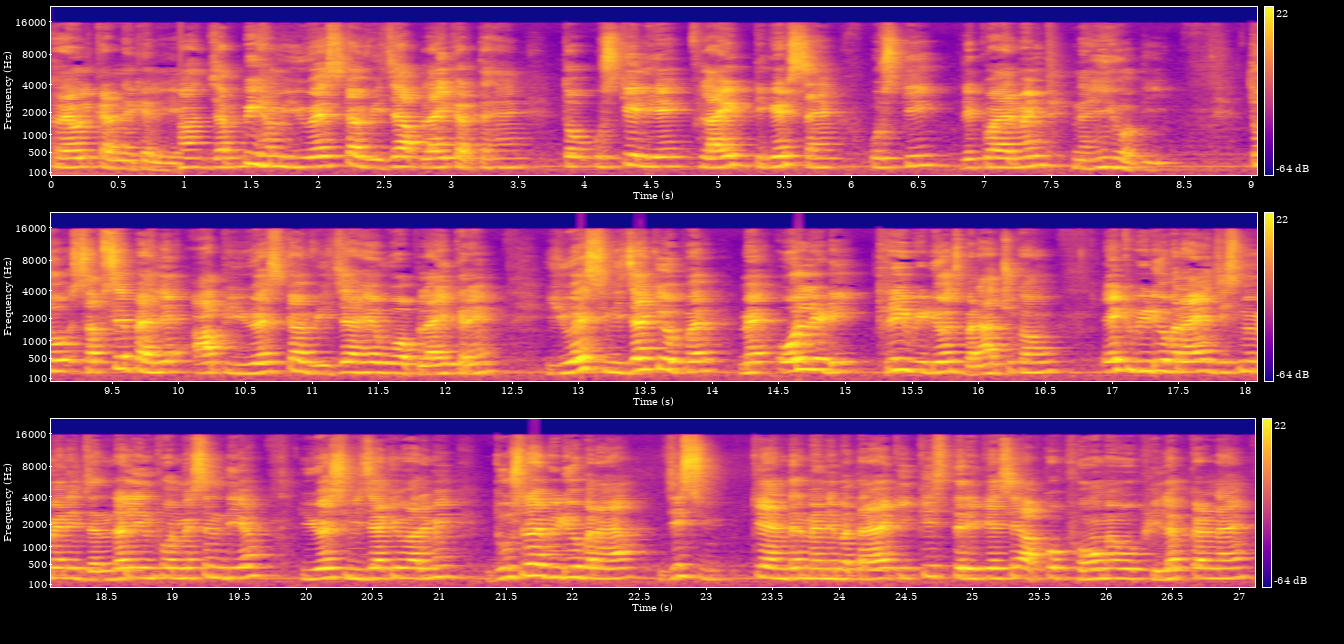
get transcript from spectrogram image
ट्रेवल करने के लिए। हाँ जब भी हम यूएस का वीज़ा अप्लाई करते हैं तो उसके लिए फ़्लाइट टिकट्स हैं, उसकी रिक्वायरमेंट नहीं होती। तो सबसे पहले आप यूएस का वीज़ा है, वो अप्लाई करें। यूएस वीज़ा के ऊपर मैं ऑलरेडी थ्री वीडियोस बना चुका हूँ। एक वीडियो बनाया जिसमें मैंने जनरल इंफॉर्मेशन दिया यूएस वीज़ा के बारे में। दूसरा वीडियो बनाया जिसके अंदर मैंने बताया कि किस तरीके से आपको फॉर्म है, वो फिलअप करना है।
